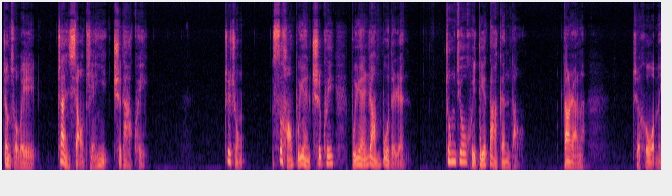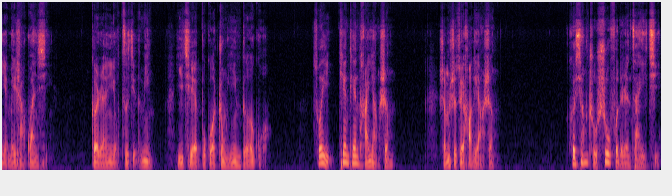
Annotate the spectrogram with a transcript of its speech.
正所谓占小便宜吃大亏，这种丝毫不愿吃亏、不愿让步的人，终究会跌大跟头。当然了，这和我们也没啥关系。个人有自己的命，一切不过种因得果。所以天天谈养生，什么是最好的养生？和相处舒服的人在一起，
